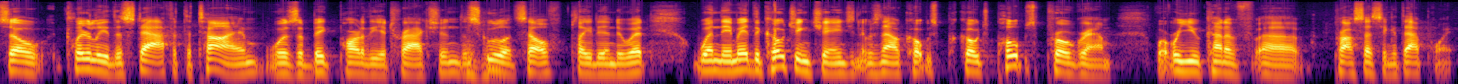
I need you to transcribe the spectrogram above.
So clearly, the staff at the time was a big part of the attraction. The school itself played into it. When they made the coaching change and it was now Coach, Coach Pope's program, what were you kind of uh, processing at that point?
